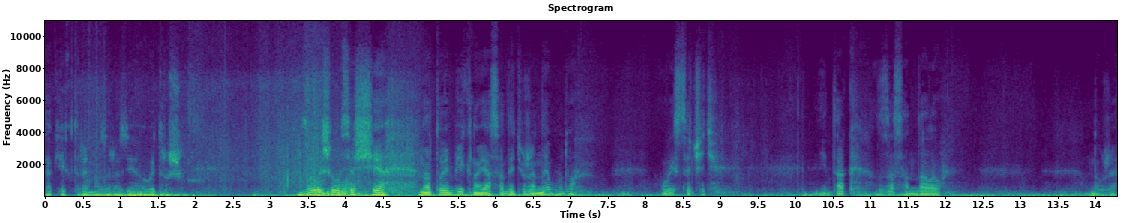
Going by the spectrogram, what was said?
так як треба, зараз я його витрушу. Залишилося ще на той бік, але я садити вже не буду. Вистачить. Так засандалив дуже,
